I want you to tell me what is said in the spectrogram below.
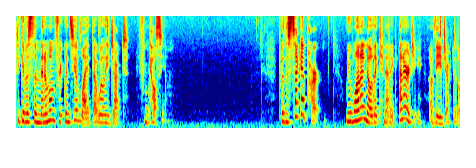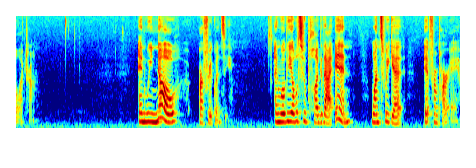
to give us the minimum frequency of light that will eject from calcium. For the second part, we want to know the kinetic energy of the ejected electron. And we know our frequency. And we'll be able to plug that in once we get it from part A.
